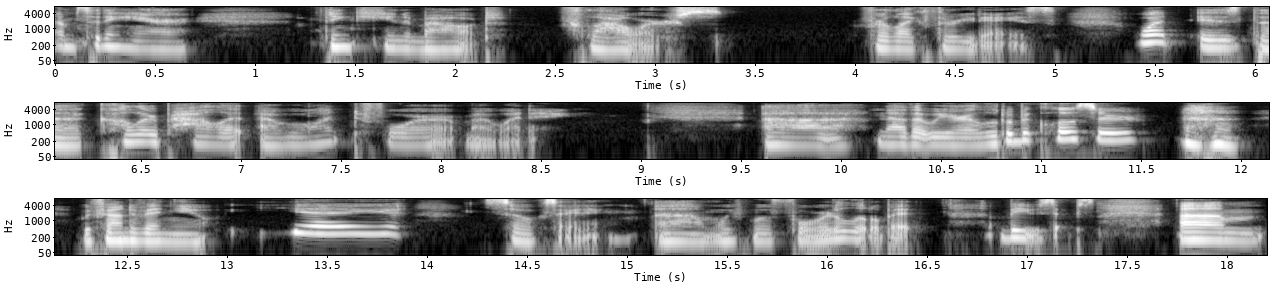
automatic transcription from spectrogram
I'm sitting here thinking about flowers for like three days. What is the color palette I want for my wedding? Uh, now that we are a little bit closer, we found a venue. Yay! So exciting. Um, we've moved forward a little bit, baby steps. Um,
